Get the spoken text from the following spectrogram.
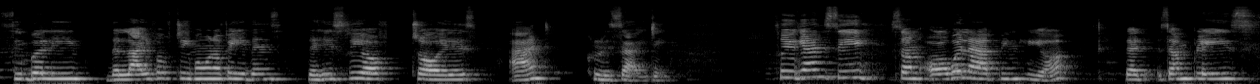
Cymbeline, the life of Timon of Athens, the history of Troilus and Cressida. So you can see some overlapping here that some plays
